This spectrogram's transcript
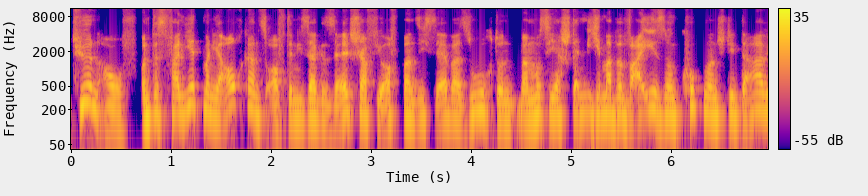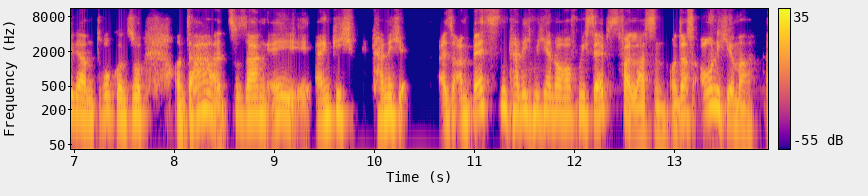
Türen auf. Und das verliert man ja auch ganz oft in dieser Gesellschaft, wie oft man sich selber sucht und man muss sich ja ständig immer beweisen und gucken und steht da wieder im Druck und so. Und da zu sagen, ey, eigentlich kann ich also am besten kann ich mich ja noch auf mich selbst verlassen und das auch nicht immer.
